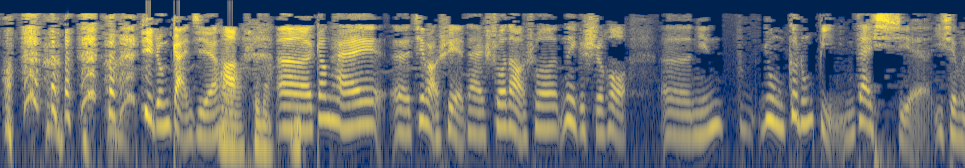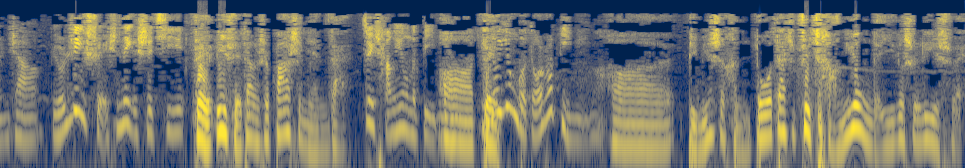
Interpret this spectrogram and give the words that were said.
这种感觉哈。啊是的呃，刚才呃金老师也在说到说那个时候。呃，您用各种笔名在写一些文章，比如丽水是那个时期对，丽水大概是八十年代，最常用的笔名啊对您都用过多少笔名啊？呃，笔名是很多，但是最常用的一个是丽水，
